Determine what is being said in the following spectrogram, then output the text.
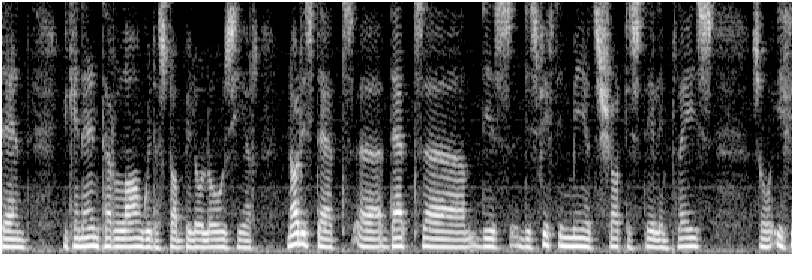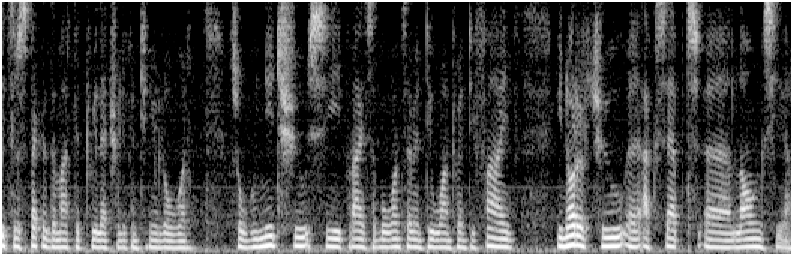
then you can enter long with a stop below lows here notice that uh, that uh, this this 15 minutes short is still in place. So if it's respected the market will actually continue lower. So we need to see price above 171.25 in order to uh, accept uh, longs here.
